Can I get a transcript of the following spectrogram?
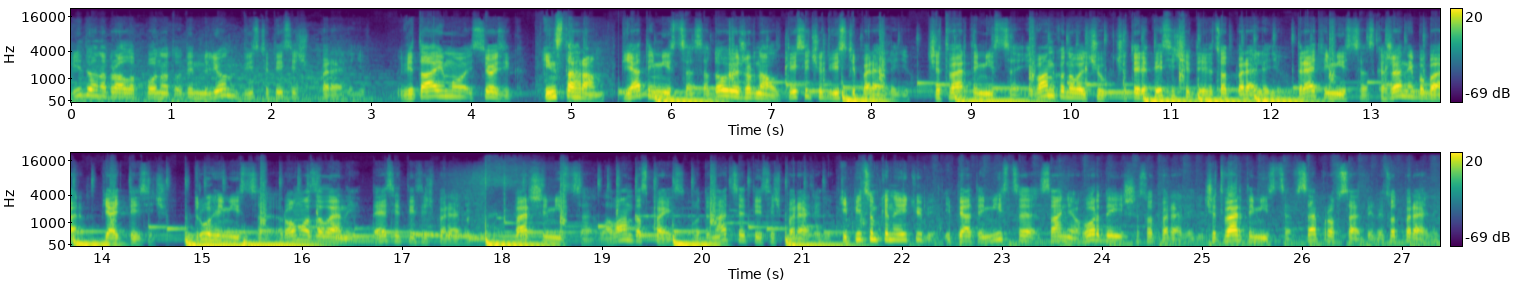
Відео набрало понад 1 мільйон 200 тисяч переглядів. Вітаємо Сьозік. Інстаграм. П'яте місце садовий журнал 1200 переглядів. Четверте місце Іван Коновальчук 4900 переглядів. Третє місце Скажений Бобер 5000. Друге місце Рома Зелений 10 тисяч переглядів. Перше місце Лаванда Спейс 11 тисяч переглядів. І підсумки на Ютубі. І п'яте місце Саня Гордий 600 переглядів. Четверте місце Все про все 900 переглядів.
